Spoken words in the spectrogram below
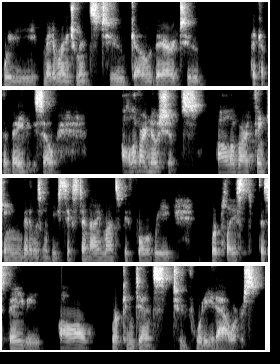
we made arrangements to go there to pick up the baby. So all of our notions, all of our thinking that it was going to be six to nine months before we replaced this baby, all were condensed to 48 hours.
